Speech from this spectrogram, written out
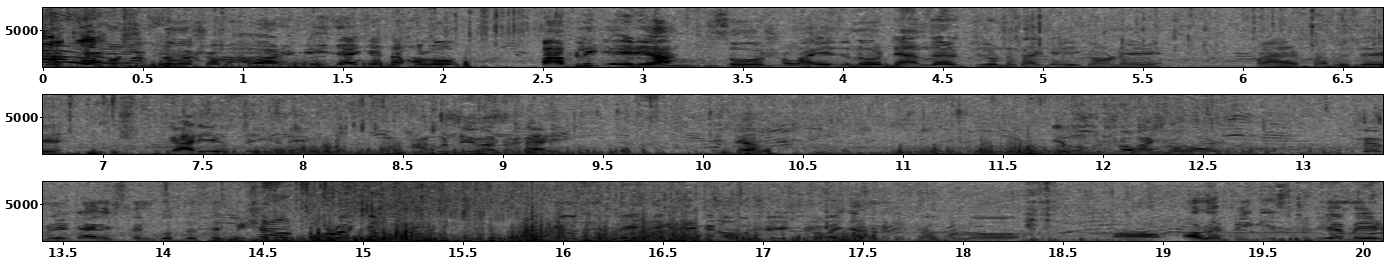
যেহেতু এখন শুকনো মৌসুম, আমার এই জায়গাটা হলো পাবলিক এরিয়া সো সবাই এই জন্য ড্যাঞ্জার জন্য থাকে, এই কারণে ফায়ার সার্ভিসের গাড়ি আছে এখানে, আগুন নেবানোর গাড়ি। এটা এবং সবাই সবার ফ্যামিলি টাইম স্পেন্ড করতেছে। বিশাল বড় একটা অলিম্পিক স্টেডিয়ামের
